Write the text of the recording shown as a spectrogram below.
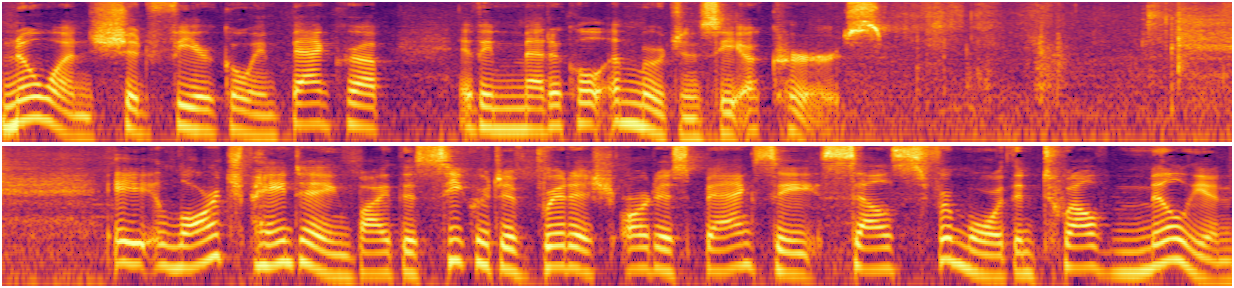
no one should fear going bankrupt if a medical emergency occurs. A large painting by the secretive British artist Banksy sells for more than $12 million,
